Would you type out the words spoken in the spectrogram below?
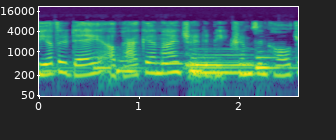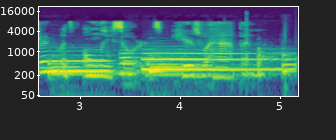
The other day, Alpaca and I tried to beat Crimson Cauldron with only swords. Here's what happened.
